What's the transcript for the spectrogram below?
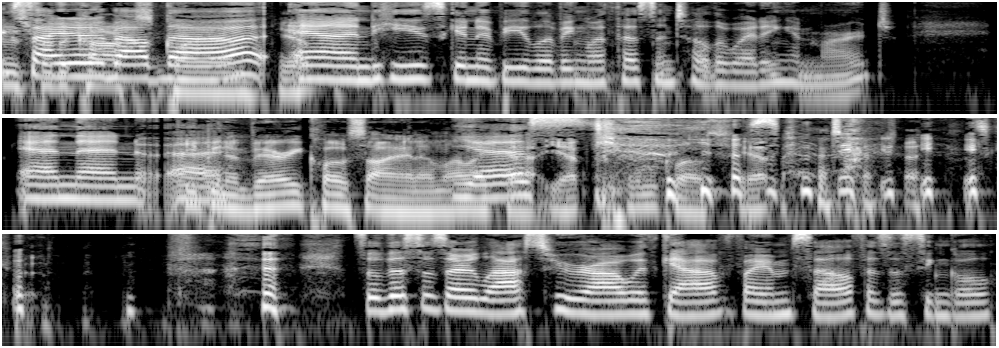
news for the excited about that. Yep. and he's going to be living with us until the wedding in March. And then, uh, Keeping a very close eye on him. I yes. like that. Yep, keeping close. yep. Yes, indeed. so this is our last hurrah with Gav by himself as a single,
